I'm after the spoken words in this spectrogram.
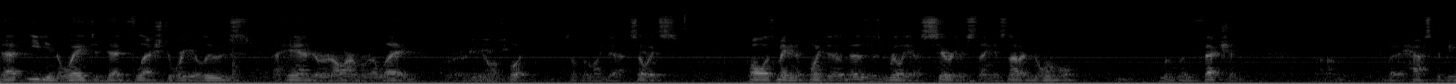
that eating away to dead flesh to where you lose a hand or an arm or a leg or, you know, a foot, something like that. So it's, Paul is making the point that this is really a serious thing. It's not a normal little infection um, but it has to be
